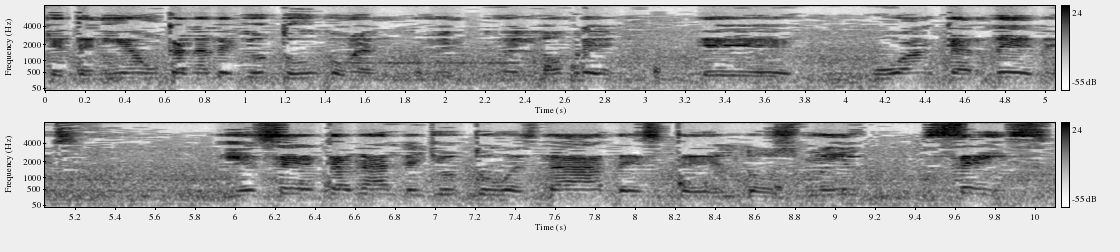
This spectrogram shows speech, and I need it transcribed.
que tenía un canal de YouTube con el, nombre de Juan Cardenes. Y ese canal de YouTube está desde el 2006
